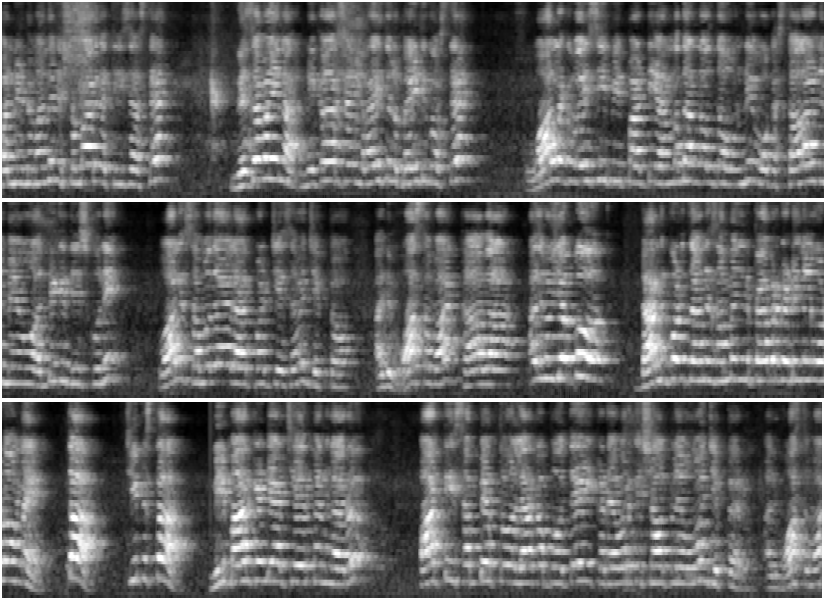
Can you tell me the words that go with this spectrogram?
పన్నెండు మందిని సుమారుగా తీసేస్తే నిజమైన నికార్సైన రైతులు బయటకు వస్తే వాళ్ళకి వైసీపీ పార్టీ అన్నదండలతో ఉండి ఒక స్థలాన్ని మేము అద్దెకి తీసుకుని వాళ్ళకి సముదాయాలు ఏర్పాటు చేశామని చెప్పాం. అది వాస్తవా? కాదా? అది నువ్వు చెప్పు. దానికి కూడా దానికి సంబంధించిన పేపర్ కటింగ్లు కూడా ఉన్నాయి. చూపిస్తా. మీ మార్కెట్ యార్డ్ చైర్మన్ గారు పార్టీ సభ్యత్వం లేకపోతే ఇక్కడ ఎవరికి షాప్ లేవు అని చెప్పారు. అది వాస్తవా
